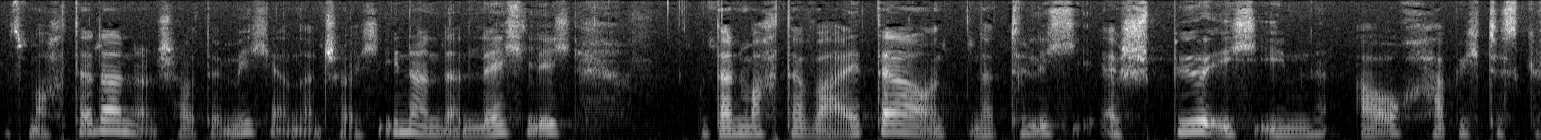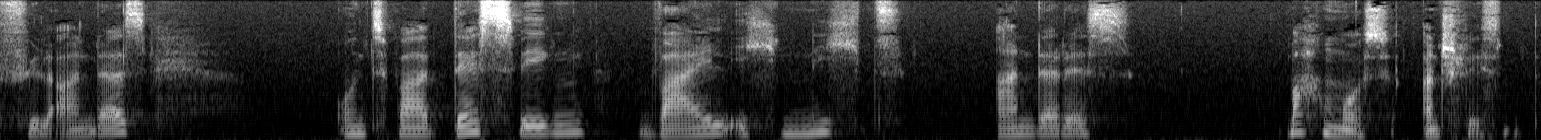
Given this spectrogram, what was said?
Das macht er dann, dann schaut er mich an, dann schaue ich ihn an, dann lächle ich und dann macht er weiter und natürlich erspüre ich ihn auch, habe ich das Gefühl anders. Und zwar deswegen, weil ich nichts anderes machen muss anschließend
